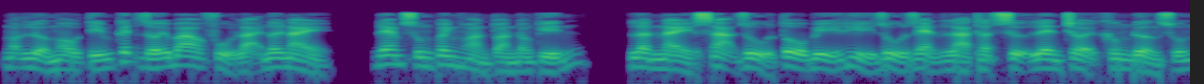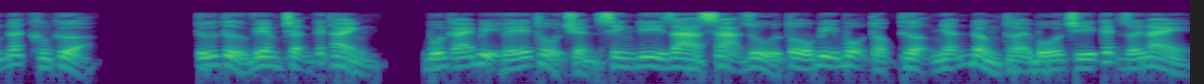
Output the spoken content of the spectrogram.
ngọn lửa màu tím kết giới bao phủ lại nơi này, đem xung quanh hoàn toàn đóng kín, lần này xạ dù tổ bị hỉ dù rèn là thật sự lên trời không đường xuống đất không cửa. Tứ tử viêm trận kết thành, bốn cái bị huế thổ chuyển sinh đi ra xạ dù tổ bị bộ tộc thượng nhẫn đồng thời bố trí kết giới này,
